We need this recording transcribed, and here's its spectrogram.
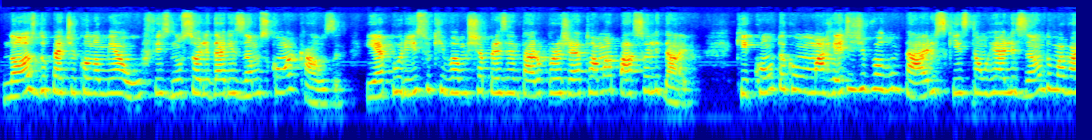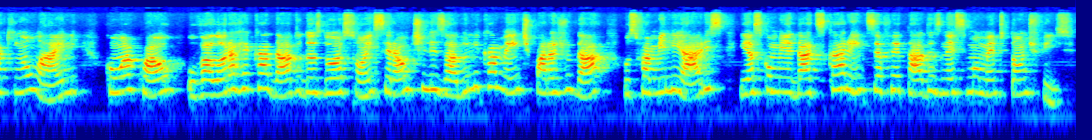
nós do PET Economia UFES nos solidarizamos com a causa e é por isso que vamos te apresentar o projeto Amapá Solidário, que conta com uma rede de voluntários que estão realizando uma vaquinha online, com a qual o valor arrecadado das doações será utilizado unicamente para ajudar os familiares e as comunidades carentes afetadas nesse momento tão difícil.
